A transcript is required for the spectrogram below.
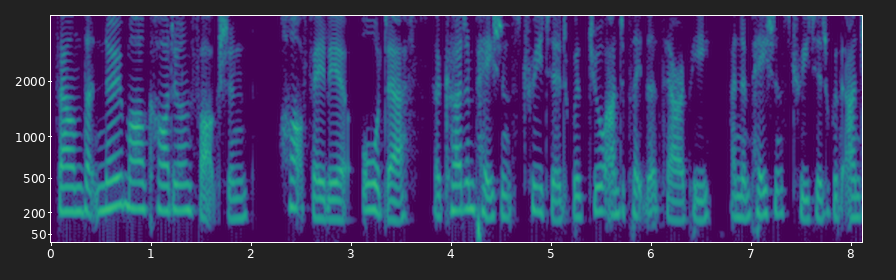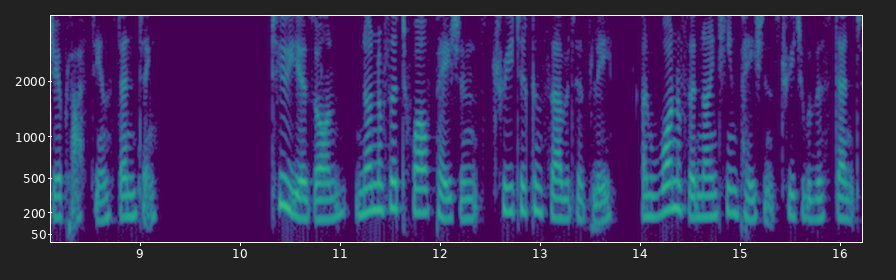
found that no myocardial infarction, heart failure, or deaths occurred in patients treated with dual antiplatelet therapy and in patients treated with angioplasty and stenting. Two years on, none of the 12 patients treated conservatively and one of the 19 patients treated with a stent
